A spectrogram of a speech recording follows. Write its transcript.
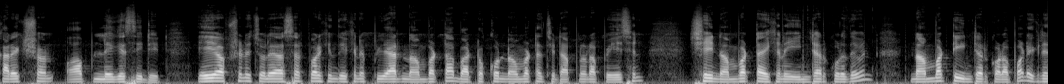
correction of legacy data এই অপশানে চলে আসার পর কিন্তু এখানে প্রেয়ার নাম্বারটা বা টোকন নাম্বারটা যেটা আপনারা পেয়েছেন, সেই নাম্বারটা এখানে ইন্টার করে দেবেন। নাম্বারটি ইন্টার করার পর এখানে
